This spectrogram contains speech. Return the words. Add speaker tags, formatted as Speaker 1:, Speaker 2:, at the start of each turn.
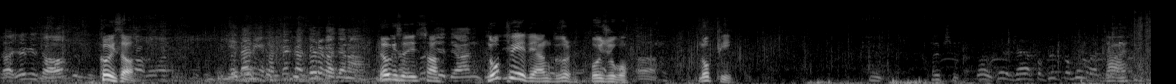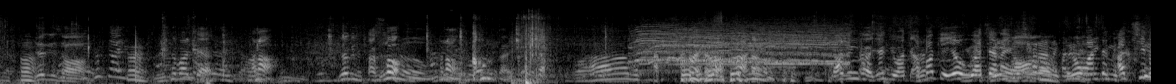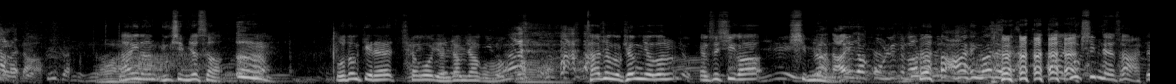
Speaker 1: 자 여기서
Speaker 2: 거기서
Speaker 1: 계단이 한 잠깐 들어가잖아.
Speaker 2: 여기서 이 사
Speaker 1: 높이에 대한
Speaker 2: 높이에 대한 그걸 보여주고
Speaker 1: 어.
Speaker 2: 높이
Speaker 1: 자 여기서 연습할 때 하나 여기서 딱 서. 하나. 자. 자전거 여기 왔 앞밖에 여기 왔잖아요. 요 완전 같이 날라다.
Speaker 3: 나이는 66. 오동길의 최고 연장자고 자전거 경력은 FC가 10년. 나이 갖고 올리지 마라. 아, 맞아. 64살.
